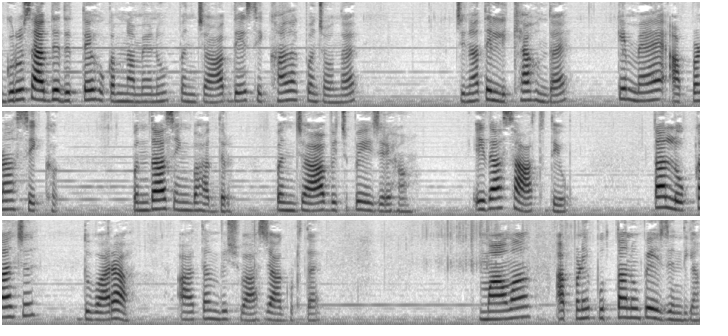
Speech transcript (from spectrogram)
ਗੁਰੂ ਸਾਹਿਬ ਦੇ ਦਿੱਤੇ ਹੁਕਮਨਾਮਿਆਂ ਨੂੰ ਪੰਜਾਬ ਦੇ ਸਿੱਖਾਂ ਤੱਕ ਪਹੁੰਚਾਉਂਦਾ ਹੈ, ਜਿਨ੍ਹਾਂ ਤੇ ਲਿਖਿਆ ਹੁੰਦਾ ਹੈ ਕਿ ਮੈਂ ਆਪਣਾ ਸਿੱਖ ਬੰਦਾ ਸਿੰਘ ਬਹਾਦਰ ਪੰਜਾਬ ਵਿੱਚ ਭੇਜ ਰਿਹਾ ਇਹਦਾ ਸਾਥ ਦਿਓ। ਤਾਂ ਲੋਕਾਂ 'ਚ ਦੁਬਾਰਾ ਆਤਮ ਵਿਸ਼ਵਾਸ ਜਾਗ ਉੱਠਦਾ ਹੈ। ਮਾਵਾਂ ਆਪਣੇ ਪੁੱਤਾਂ ਨੂੰ ਭੇਜ ਦਿੰਦੀਆਂ,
